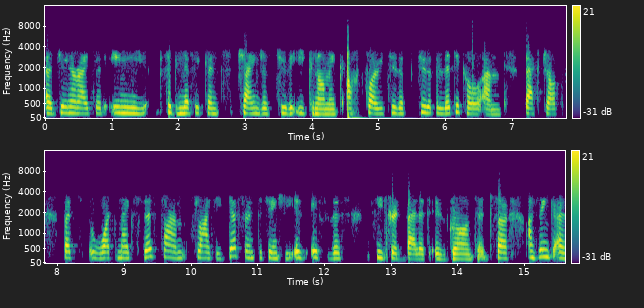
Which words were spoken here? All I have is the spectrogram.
uh, generated any significant changes to the economic, uh, sorry, to the to the political um, backdrop. But what makes this time slightly different potentially is if this secret ballot is granted. So I think uh,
